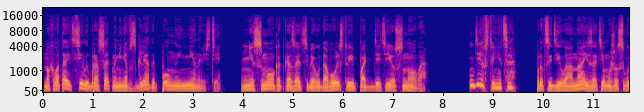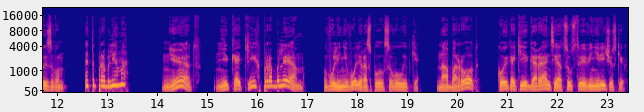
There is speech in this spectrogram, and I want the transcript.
но хватает силы бросать на меня взгляды полные ненависти. Не смог отказать себе в удовольствии поддеть ее снова. «Девственница», — процедила она и затем уже с вызовом. «Это проблема?» «Нет, никаких проблем», — волей-неволей расплылся в улыбке. «Наоборот, кое-какие гарантии отсутствия венерических.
